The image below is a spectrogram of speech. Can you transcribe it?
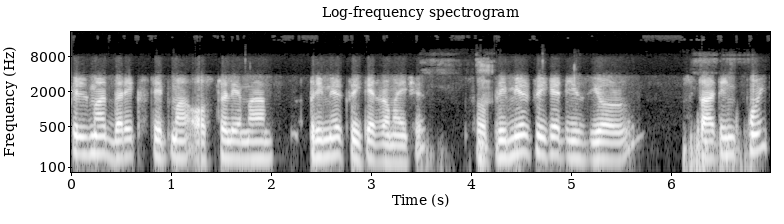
ફિલ્ડમાં દરેક સ્ટેટમાં ઓસ્ટ્રેલિયામાં પ્રીમિયર ક્રિકેટ રમાય છે So premier cricket is your starting point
